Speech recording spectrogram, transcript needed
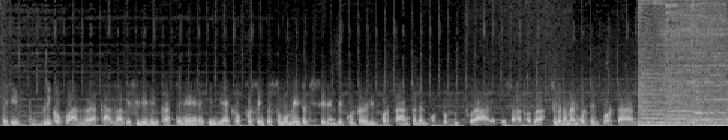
per il pubblico quando è a casa che si deve intrattenere. Quindi ecco, forse in questo momento ci si rende conto dell'importanza del mondo culturale, questa è una cosa secondo me molto importante.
